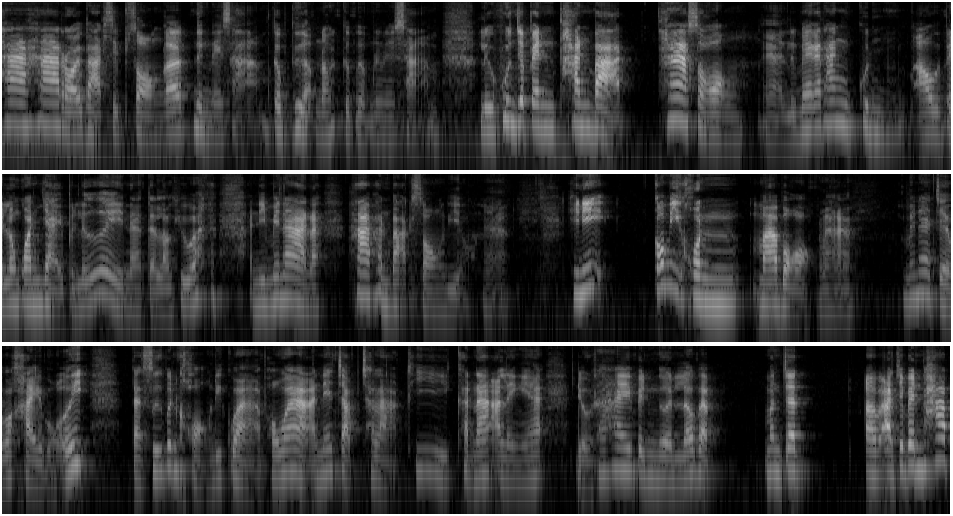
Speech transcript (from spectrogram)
ถ้าห้าร้อยบาทสิบซองก็หนึ่งในสามเกือบเกือบเนาะเกือบเกือบหนึ่งในสามหรือคุณจะเป็นพันบาท ห้าซองอ่าหรือแม้กระทั่งคุณเอาเป็นรางวัลใหญ่ไปเลยนะ แต่เราคิดว่าอันนี้ไม่น่านะห้าพันบาทซองเดียวนะทีนี้ก็มีคนมาบอกนะคะไม่แน่ใจว่าใครบอก เอ้ย แต่ซื้อเป็นของดีกว่า เพราะว่าอันนี้จับฉลากที่คณะอะไรเงี้ย เดี๋ยวถ้าให้เป็นเงินแล้วแบบมันจะอาจจะเป็นภาพ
